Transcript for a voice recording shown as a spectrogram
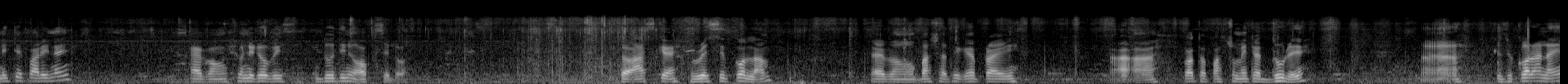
নিতে পারি নাই এবং শনি রবি দুদিনই অফ ছিল। তো আজকে রিসিভ করলাম এবং বাসা থেকে প্রায় কত পাঁচশো মিটার দূরে কিছু করা নাই,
